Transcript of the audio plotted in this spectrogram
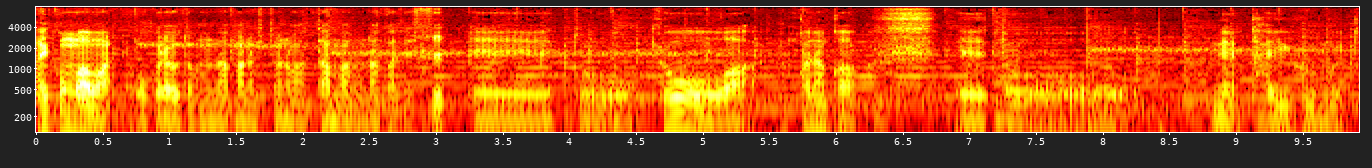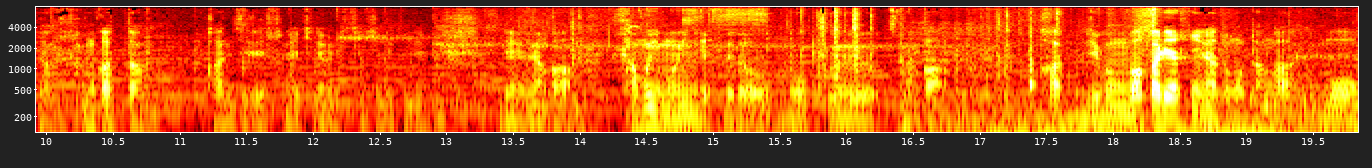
はいこんばんは。横倉うどんの中の人の頭の中です。えっ、ー、と今日はなかなかえっ、ー、とね台風もいて寒かった感じですね。昨日に引き続きね。でなんか寒いもいいんですけど僕なんか自分分かりやすいなと思ったのがもう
